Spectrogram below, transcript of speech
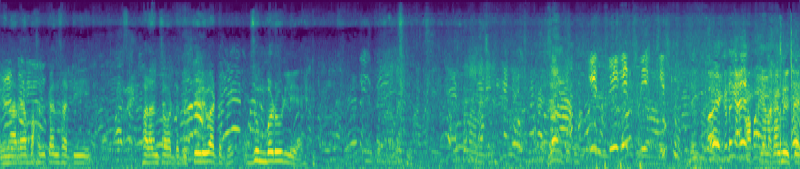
येणाऱ्या भाविकांसाठी फळांचं वाटत आहे केळी वाटत आहे झुंबड उडली आहे आपल्याला काय मिळतंय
